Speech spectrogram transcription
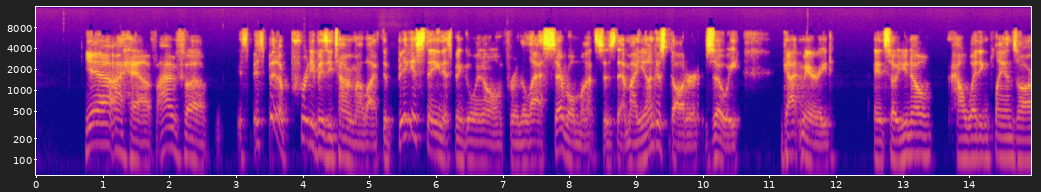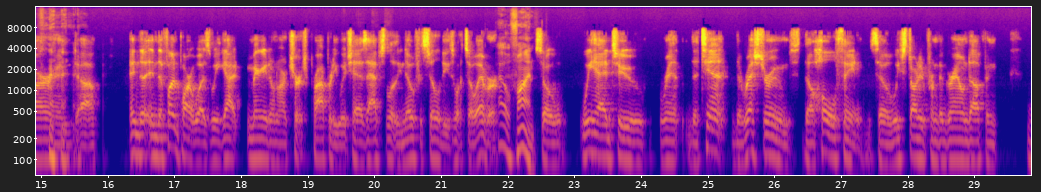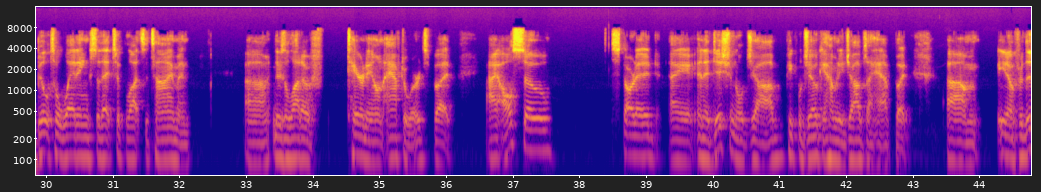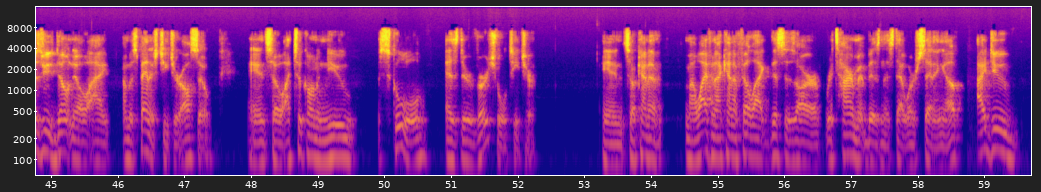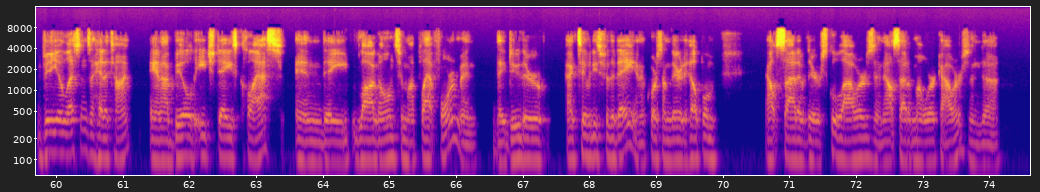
Yeah, I have. I've uh, it's it's been a pretty busy time in my life. The biggest thing that's been going on for the last several months is that my youngest daughter, Zoe, got married, and so you know how wedding plans are, and uh, and the and the fun part was we got married on our church property, which has absolutely no facilities whatsoever. Oh, fun! So we had to rent the tent, the restrooms, the whole thing. So we started from the ground up and built a wedding. So that took lots of time. And uh, there's a lot of tear down afterwards. But I also started a, an additional job. People joke at how many jobs I have, but um, you know, for those of you who don't know, I I'm a Spanish teacher also, and so I took on a new school as their virtual teacher. And so kind of my wife and I kind of felt like this is our retirement business that we're setting up. I do video lessons ahead of time and I build each day's class and they log on to my platform and they do their activities for the day. And of course, I'm there to help them outside of their school hours and outside of my work hours. And uh,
